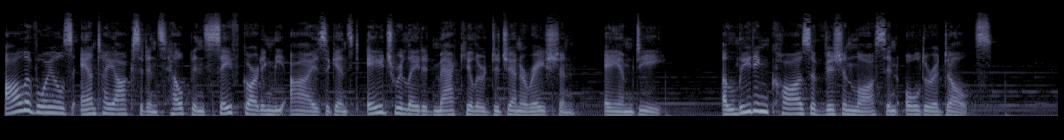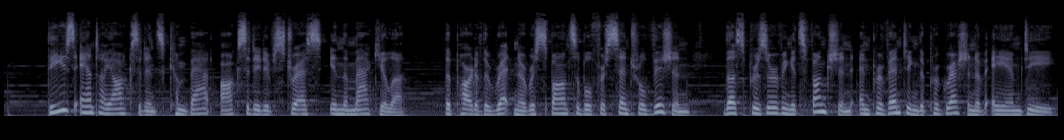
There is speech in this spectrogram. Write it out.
Olive oil's antioxidants help in safeguarding the eyes against age related macular degeneration, AMD, a leading cause of vision loss in older adults. These antioxidants combat oxidative stress in the macula, the part of the retina responsible for central vision, thus preserving its function and preventing the progression of AMD.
